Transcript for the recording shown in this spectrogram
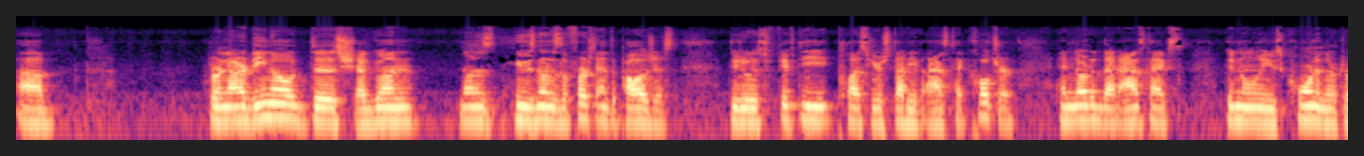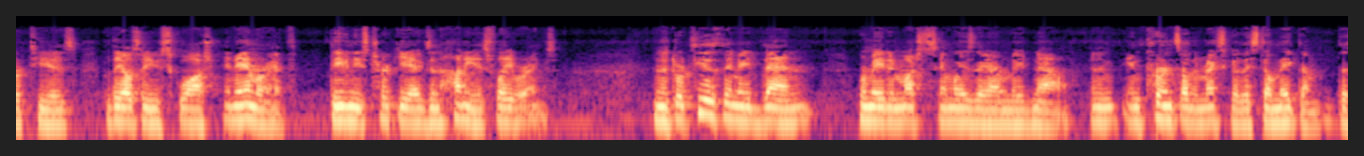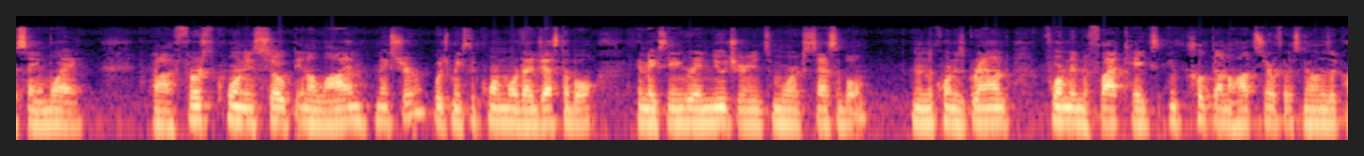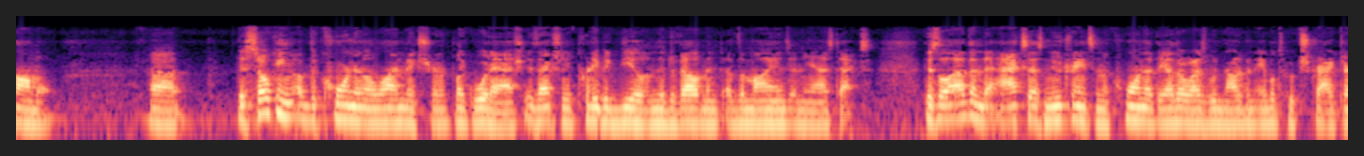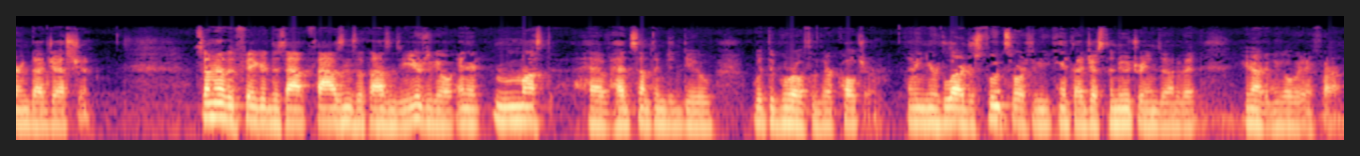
uh, Bernardino de Sahagún. Known as, he was known as the first anthropologist due to his 50 plus year study of Aztec culture and noted that Aztecs didn't only use corn in their tortillas, but they also used squash and amaranth. They even used turkey eggs and honey as flavorings. And the tortillas they made then were made in much the same way as they are made now. And in, in current southern Mexico, they still make them the same way. Uh, first, corn is soaked in a lime mixture, which makes the corn more digestible and makes the ingrained nutrients more accessible. And then the corn is ground, formed into flat cakes, and cooked on a hot surface known as a comal. Uh, the soaking of the corn in a lime mixture, like wood ash, is actually a pretty big deal in the development of the Mayans and the Aztecs. This allowed them to access nutrients in the corn that they otherwise would not have been able to extract during digestion. Somehow they figured this out thousands of thousands of years ago, and it must have had something to do with the growth of their culture. I mean, your largest food source, if you can't digest the nutrients out of it, you're not going to go very far.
